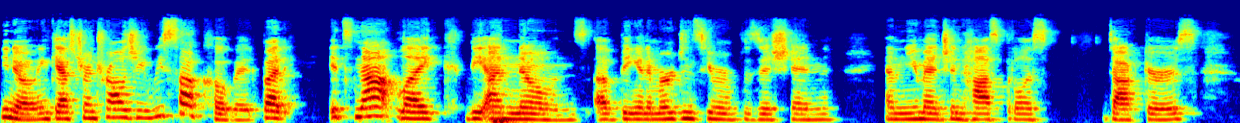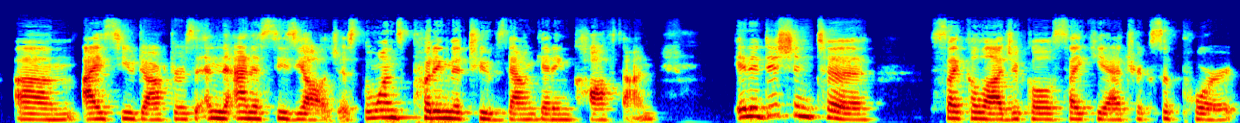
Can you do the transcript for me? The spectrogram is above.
you know, in gastroenterology, we saw COVID, but it's not like the unknowns of being an emergency room physician. And you mentioned hospitalist doctors um, ICU doctors, and anesthesiologists, the ones putting the tubes down, getting coughed on. In addition to psychological, psychiatric support.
